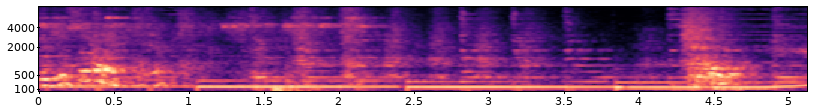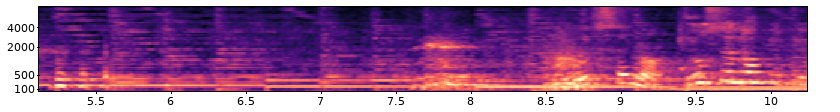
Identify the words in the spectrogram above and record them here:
Mais doucement avec qui, hein Doucement. Doucement, Cucu.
